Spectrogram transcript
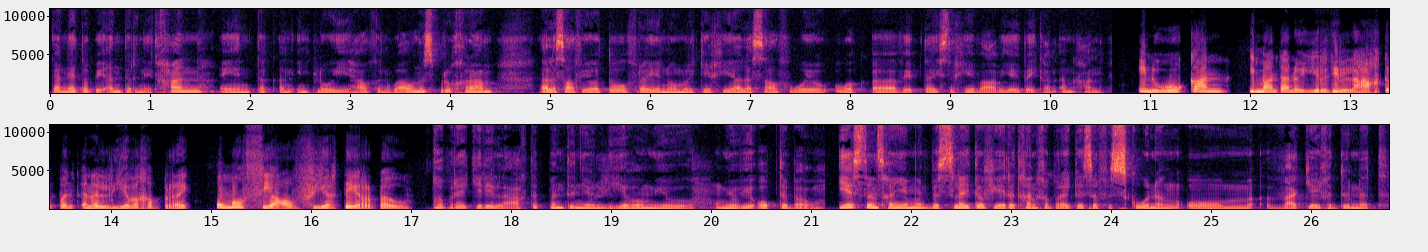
Kan net op die internet gaan en tik in Employee Health and Wellness program. Hulle sal vir jou 'n tolvrye nommertjie gee. Hulle sal vir jou ook 'n webtuiste gee waar jy by kan ingaan. En hoe kan iemand dan nou hierdie laagtepunt in 'n lewe gebruik om homself weer te herbou? Gebruik jy die laagtepunt in jou lewe om jou om jou weer op te bou. Eerstens gaan jy moet besluit of jy dit gaan gebruik as 'n verskoning om wat jy gedoen het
